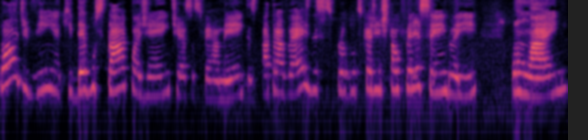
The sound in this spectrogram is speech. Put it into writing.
pode vir aqui degustar com a gente essas ferramentas através desses produtos que a gente está oferecendo aí online,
